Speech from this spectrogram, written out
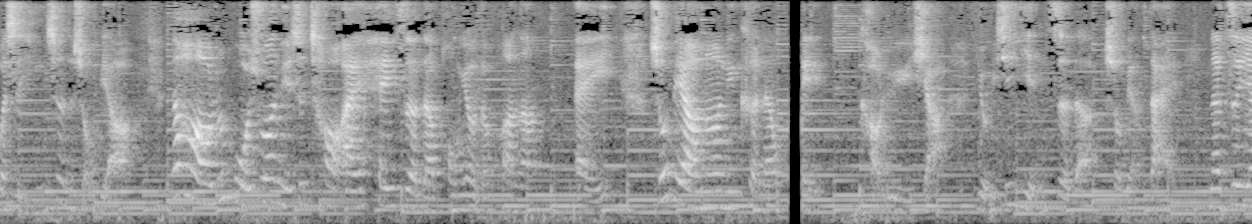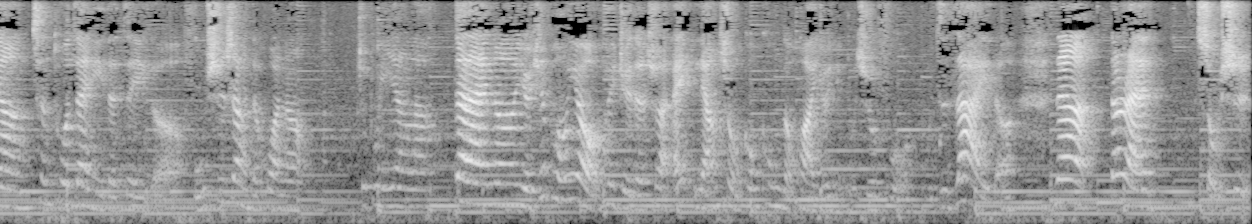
或是银色的手表。那好，如果说你是超爱黑色的朋友的话呢，哎，手表呢，你可能会考虑一下有一些颜色的手表带。那这样衬托在你的这个服饰上的话呢，就不一样啦。再来呢，有些朋友会觉得说，哎，两手空空的话有点不舒服、不自在的。那当然，首饰。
